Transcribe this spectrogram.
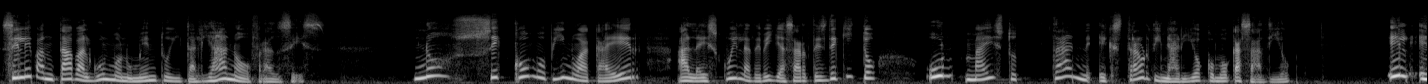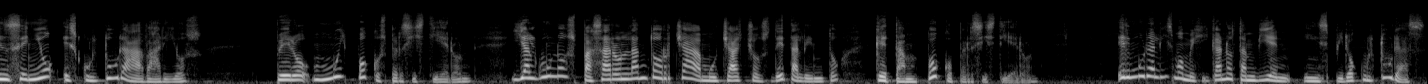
se levantaba algún monumento italiano o francés. No sé cómo vino a caer a la Escuela de Bellas Artes de Quito un maestro tan extraordinario como Casadio. Él enseñó escultura a varios, pero muy pocos persistieron, y algunos pasaron la antorcha a muchachos de talento que tampoco persistieron. El muralismo mexicano también inspiró culturas,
